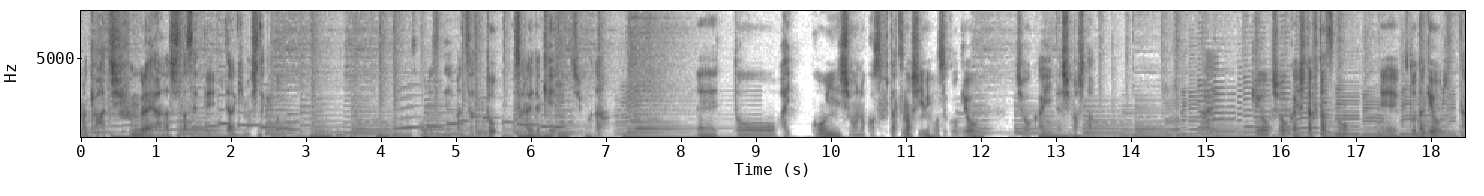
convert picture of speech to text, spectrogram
まあ、今日8分ぐらい話させていただきましたけど。そうですね。まあ、ざっとおさらいだけしようかな。えー、っと、はい。好印象を残す2つの心理法則を今日紹介いたしました。紹介した2つの、えー、ことだけを一旦、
